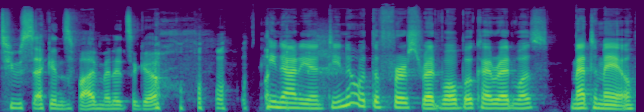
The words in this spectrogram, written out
two seconds five minutes ago Hey Nadia, do you know what the first Redwall book I read was? Mattimeo.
